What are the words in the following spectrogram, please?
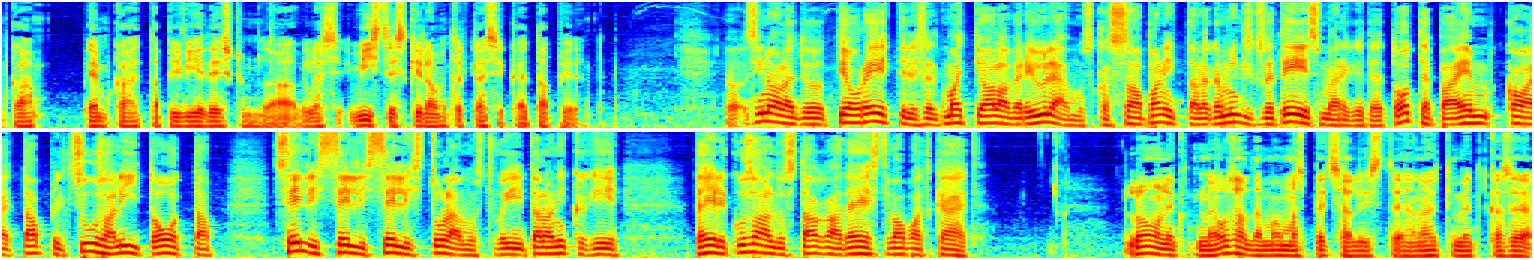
MK, MK-etapi viieteistkümnenda klassi, viisteist kilomeetrit klassikaetapil, et no sina oled ju teoreetiliselt Mati Alaveri ülemus, kas sa panid talle ka mingisugused eesmärgid, et Otepää MK-etapilt Suusaliit ootab sellist, sellist, sellist tulemust või tal on ikkagi täielik usaldus taga, täiesti vabad käed? loomulikult me usaldame oma spetsialiste ja noh, ütleme, et ka see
